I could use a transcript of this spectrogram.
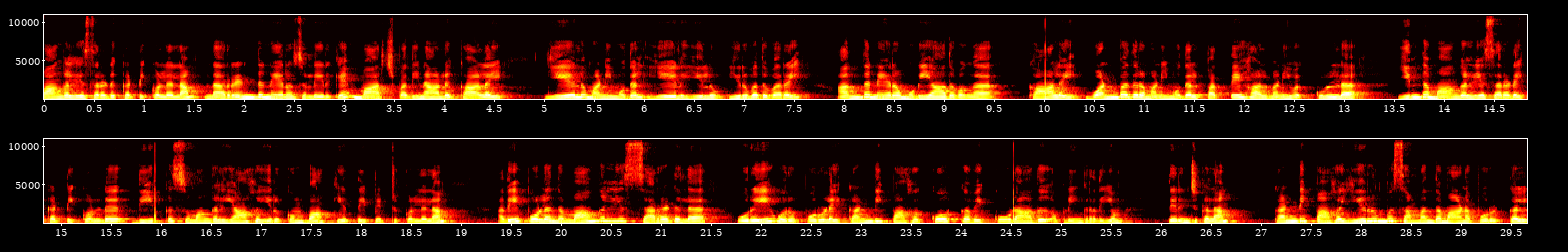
மாங்கல்ய சரடு கட்டிக்கொள்ளலாம் நான் ரெண்டு நேரம் சொல்லியிருக்கேன். மார்ச் பதினாலு காலை ஏழு மணி முதல் ஏழு இரு இருபது வரை அந்த நேரம் முடியாதவங்க காலை ஒன்பதரை மணி முதல் பத்தேகால் மணிக்குள்ள இந்த மாங்கல்ய சரடை கட்டிக்கொண்டு தீர்க்க சுமங்கலியாக இருக்கும் பாக்கியத்தை பெற்றுக்கொள்ளலாம் அதே போல் இந்த மாங்கல்ய சரடில் ஒரே ஒரு பொருளை கண்டிப்பாக கோர்க்கவே கூடாது அப்படிங்கிறதையும் தெரிஞ்சுக்கலாம். கண்டிப்பாக இரும்பு சம்பந்தமான பொருட்கள்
